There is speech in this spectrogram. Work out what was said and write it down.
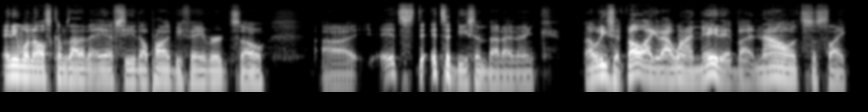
anyone else comes out of the AFC, they'll probably be favored. So uh, it's it's a decent bet, I think. At least it felt like that when I made it, but now it's just like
